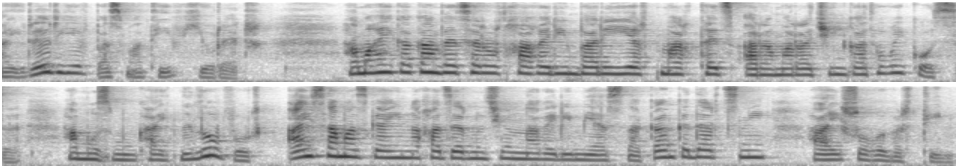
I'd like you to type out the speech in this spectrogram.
այրեր եւ բազմաթիվ հյուրեր։ Համահայկական 6-րդ խաղերին բարի երթ մաղթեց Արամ առաջին կաթողիկոսը, համոզմունք հայտնելով, որ այս համազգային նախաձեռնությունն ավելի միասնական կդարձնի հայ ժողովրդին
